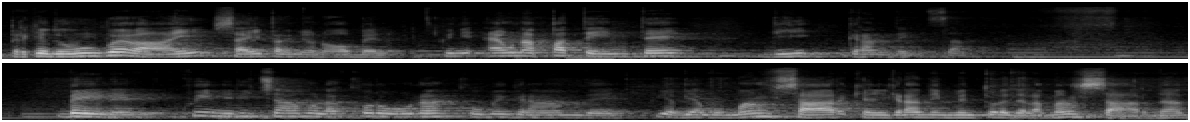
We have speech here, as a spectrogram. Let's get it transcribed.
perché dovunque vai sei il premio Nobel. Quindi è una patente di grandezza. Bene, quindi diciamo la corona come grande. Qui abbiamo Mansart, che è il grande inventore della mansarda,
